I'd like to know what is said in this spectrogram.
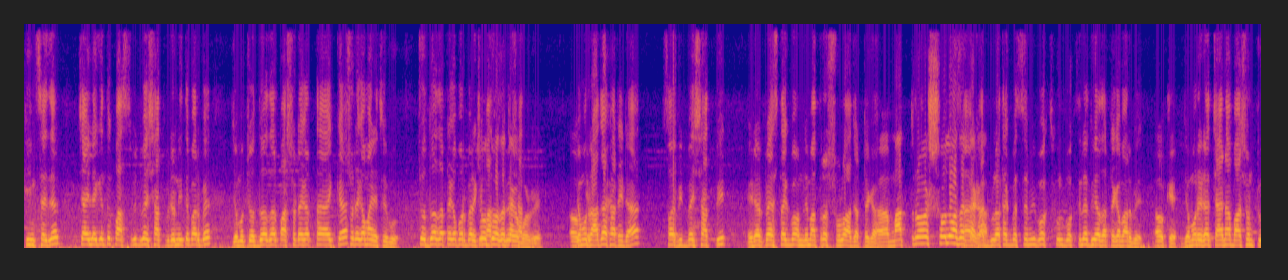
কিং সাইজের চাইলে কিন্তু পাঁচ ফিট বাই সাত ফিটও নিতে পারবে। যেমন চোদ্দ হাজার পাঁচশো টাকার থেকে একশো টাকা মাইনে ছেবু চোদ্দ হাজার টাকা পড়বে আর চোদ্দ হাজার টাকা পড়বে। যেমন রাজা খাট এটা ছয় ফিট বাই সাত ফিট। এটার প্রাইস থাকবে অনলি মাত্র ষোলো হাজার টাকা। মাত্র ষোলো হাজার হ্যাঁ, টাকা। খাটগুলো থাকবে সেমি বক্স ফুল বক্স ছিল দুই হাজার টাকা বাড়বে। ওকে যেমন এটা চায়না বাসন টু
